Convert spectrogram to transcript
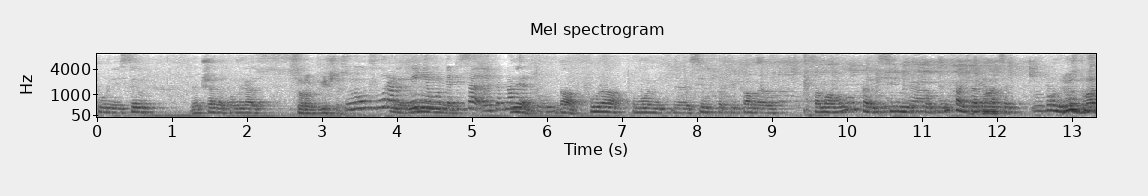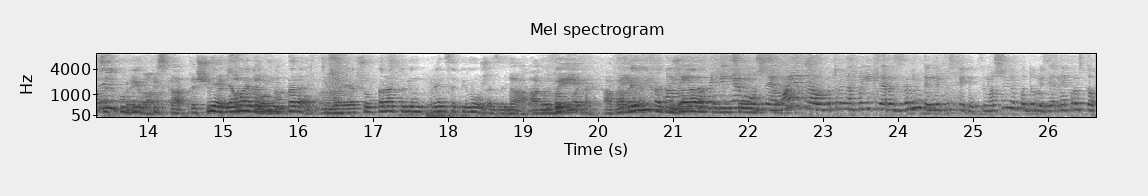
фури і з цим, якщо я не помиляюсь, 42 щось. Ну, фура Ні, мінімум ну, 50, е, 15 тонн. да, фура, по-моєму, е, 7 з копійками сама головка і 7 відсотків. Ну, хай 15. Ну, Плюс ну, 20 пустий, кубів піска, те, що Ні, я маю в виду тонн. вперед. Типа, якщо вперед, то він в принципі може заїхати. Да, а Ну, не до виїхати, 20. а А виїхати. А вже виїхати він не може. Має право патрульна поліція розвернути, не пустити цю машину по дорозі, не просто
